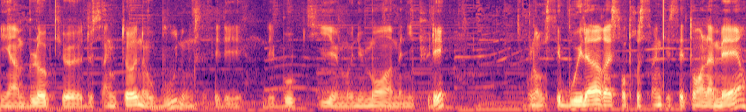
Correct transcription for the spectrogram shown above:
et un bloc de 5 tonnes au bout. Donc ça fait des, beaux petits monuments à manipuler. Donc ces bouées-là restent entre 5 et 7 ans à la mer.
